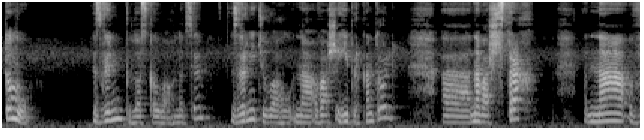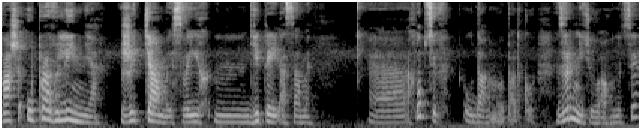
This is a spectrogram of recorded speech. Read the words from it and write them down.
Тому зверніть, будь ласка, увагу на це. Зверніть увагу на ваш гіперконтроль, е, на ваш страх, на ваше управління життями своїх дітей, а саме хлопців у даному випадку. Зверніть увагу на це,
